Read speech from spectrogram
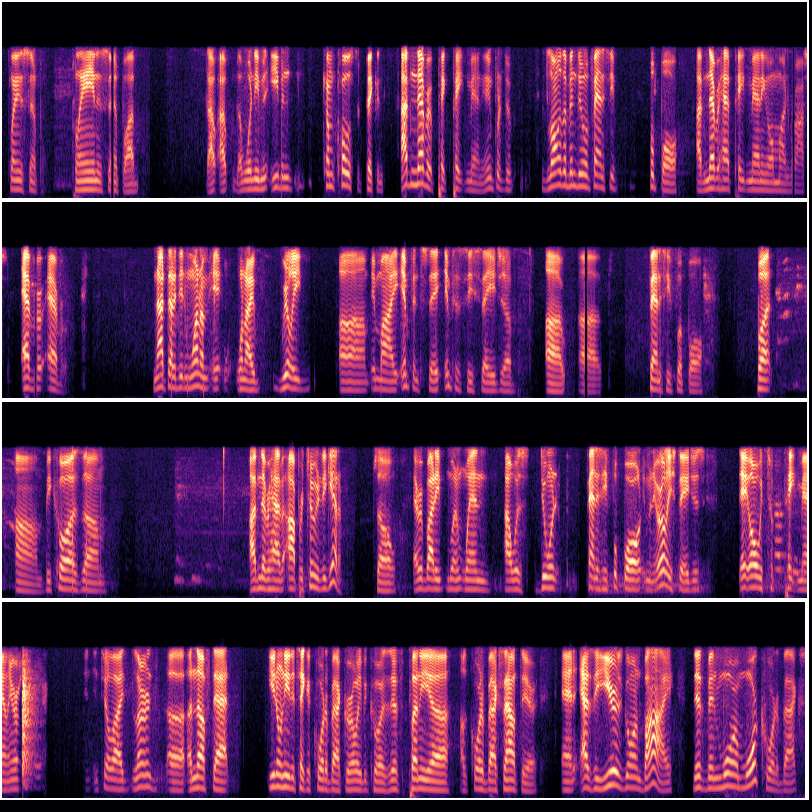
Plain and simple. Plain and simple. I, I, I wouldn't even even come close to picking. I've never picked Peyton Manning. As long as I've been doing fantasy football, I've never had Peyton Manning on my roster ever, ever. Not that I didn't want him it, when I really, um, in my infancy infancy stage of uh, uh, fantasy football, but um, because um, I've never had an opportunity to get him. So everybody, when when I was doing fantasy football in the early stages, they always took Peyton Manning early until I learned uh, enough that you don't need to take a quarterback early because there's plenty uh, of quarterbacks out there. And as the years gone by, there's been more and more quarterbacks,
